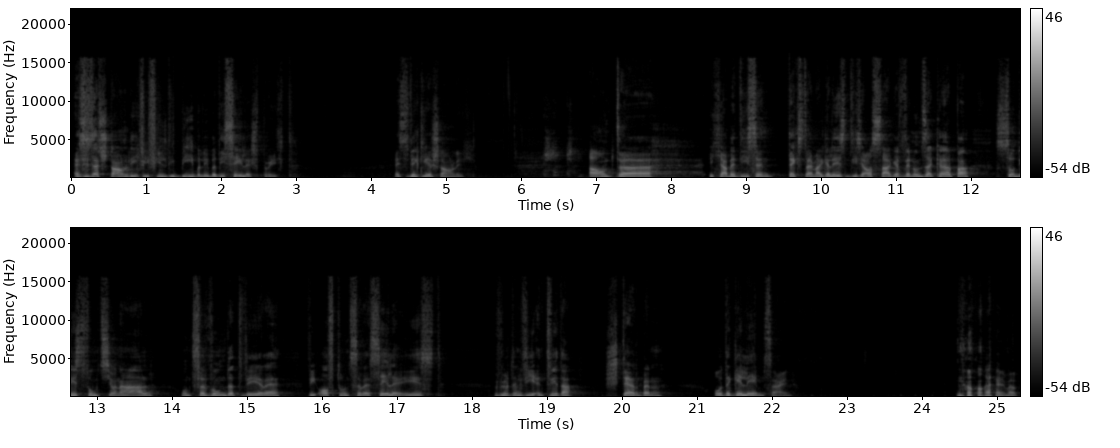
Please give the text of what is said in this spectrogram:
Es ist erstaunlich, wie viel die Bibel über die Seele spricht. Es ist wirklich erstaunlich. Und äh, ich habe diesen Text einmal gelesen, diese Aussage, wenn unser Körper so dysfunktional und verwundert wäre, wie oft unsere Seele ist, würden wir entweder sterben oder gelähmt sein. Noch einmal.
